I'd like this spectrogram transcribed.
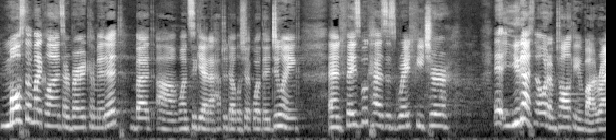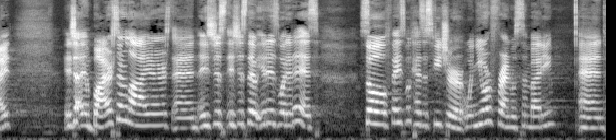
most of my clients are very committed. But uh, once again, I have to double check what they're doing and Facebook has this great feature. It, you guys know what I'm talking about, right? Just, buyers are liars, and it's just it's just that it is what it is. So Facebook has this feature when you're a friend with somebody and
